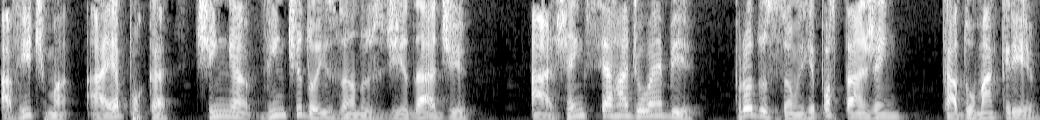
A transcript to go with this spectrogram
A vítima, à época, tinha 22 anos de idade. Agência Rádio Web, produção e reportagem, Cadu Macri.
